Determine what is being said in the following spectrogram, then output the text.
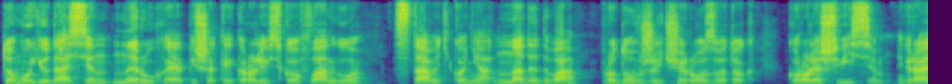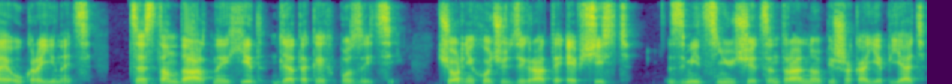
Тому Юдасін не рухає пішаки королівського флангу, ставить коня на d2, продовжуючи розвиток. Король h8 грає українець. Це стандартний хід для таких позицій. Чорні хочуть зіграти f6, зміцнюючи центрального пішака e5,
